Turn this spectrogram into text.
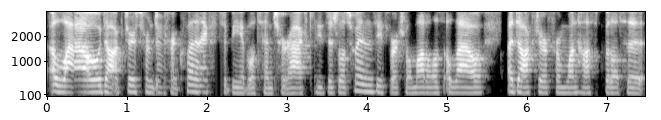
allow doctors from different clinics to be able to interact. These digital twins, these virtual models allow a doctor from one hospital to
